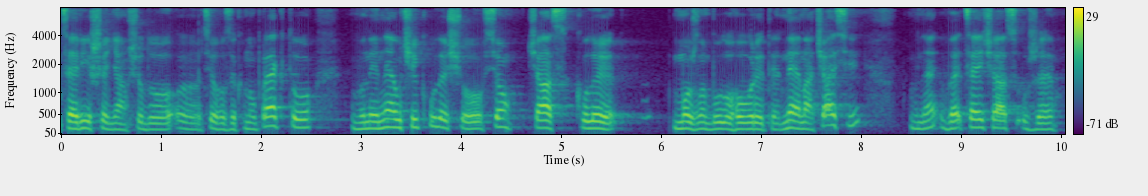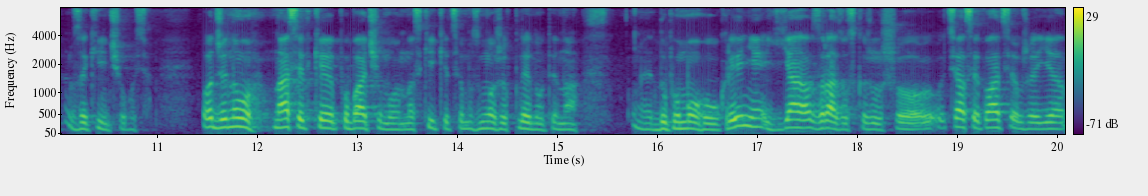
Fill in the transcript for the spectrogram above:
це рішення щодо цього законопроекту, вони не очікували, що все, час, коли можна було говорити не на часі, в цей час вже закінчилося. Отже, ну, наслідки побачимо, наскільки це зможе вплинути на е, допомогу Україні. Я зразу скажу, що ця ситуація вже є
